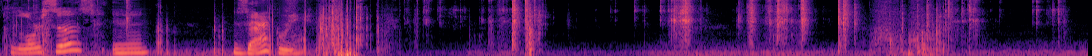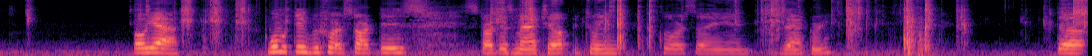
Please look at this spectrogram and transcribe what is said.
Clarissa's and Zachary. Oh yeah, one more thing before I start this, start this matchup between Clarissa and Zachary. The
